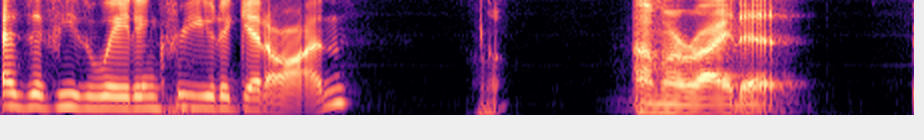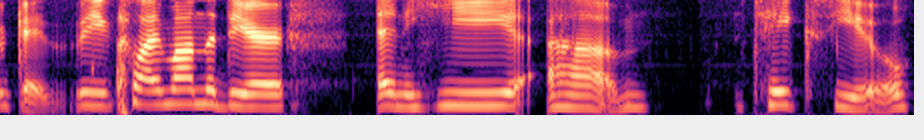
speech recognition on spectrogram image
as if he's waiting for you to get on. I'm gonna ride it. Okay, so you climb on the deer and he um takes you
